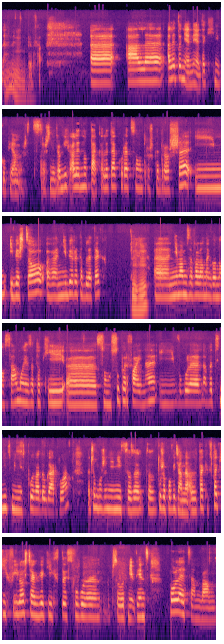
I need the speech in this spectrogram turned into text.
No, Mm. bywa. E, ale, ale to nie, nie, takich nie kupiłam strasznie drogich, ale no tak, ale te akurat są troszkę droższe i, i wiesz co, e, nie biorę tabletek, Mhm. E, Nie mam zawalonego nosa. Moje zatoki e, są super fajne i w ogóle nawet nic mi nie spływa do gardła. Znaczy, może nie nic, to, to dużo powiedziane, ale tak, w takich ilościach, w jakich to jest w ogóle absolutnie. Więc polecam Wam.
